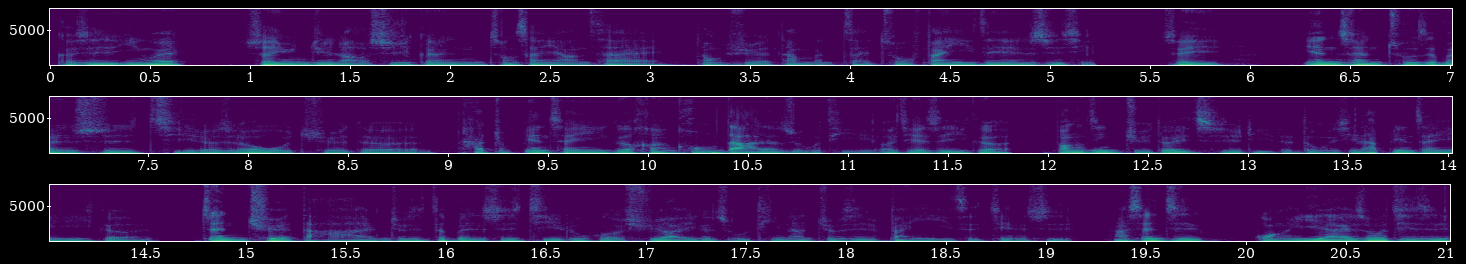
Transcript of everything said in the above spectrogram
可是因为申云俊老师跟中山洋菜同学他们在做翻译这件事情，所以变成出这本诗集的时候，我觉得它就变成一个很宏大的主题，而且是一个放进绝对值里的东西，它变成一个正确答案，就是这本诗集如果需要一个主题，那就是翻译这件事啊，甚至广义来说，其实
